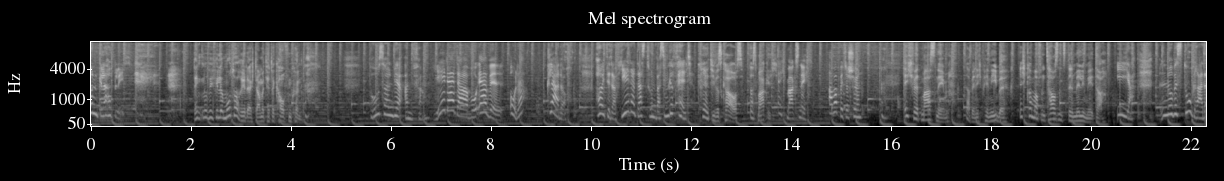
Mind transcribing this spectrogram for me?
unglaublich. Denk nur, wie viele Motorräder ich damit hätte kaufen können. Wo sollen wir anfangen? Jeder da, wo er will, oder? Klar doch. Heute darf jeder das tun, was ihm gefällt. Kreatives Chaos, das mag ich. Ich mag's nicht. Aber bitteschön. Ich werde Maß nehmen. Da bin ich penibel. Ich komme auf ein Tausendstel Millimeter. Ja, nur bist du gerade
